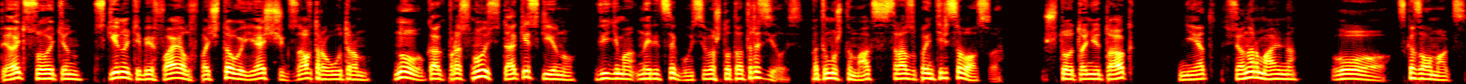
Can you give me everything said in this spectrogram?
«Пять сотен. Скину тебе файл в почтовый ящик завтра утром. Ну, как проснусь, так и скину». Видимо, на лице Гусева что-то отразилось, потому что Макс сразу поинтересовался. «Что-то не так?» «Нет, все нормально». «О», — сказал Макс,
